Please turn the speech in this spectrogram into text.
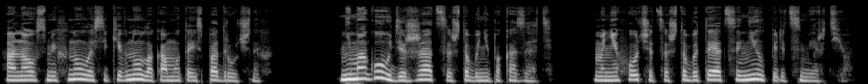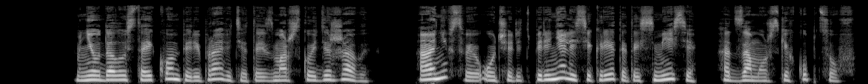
Она усмехнулась и кивнула кому-то из подручных. Не могу удержаться, чтобы не показать. Мне хочется, чтобы ты оценил перед смертью. Мне удалось тайком переправить это из морской державы, а они, в свою очередь, переняли секрет этой смеси от заморских купцов.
